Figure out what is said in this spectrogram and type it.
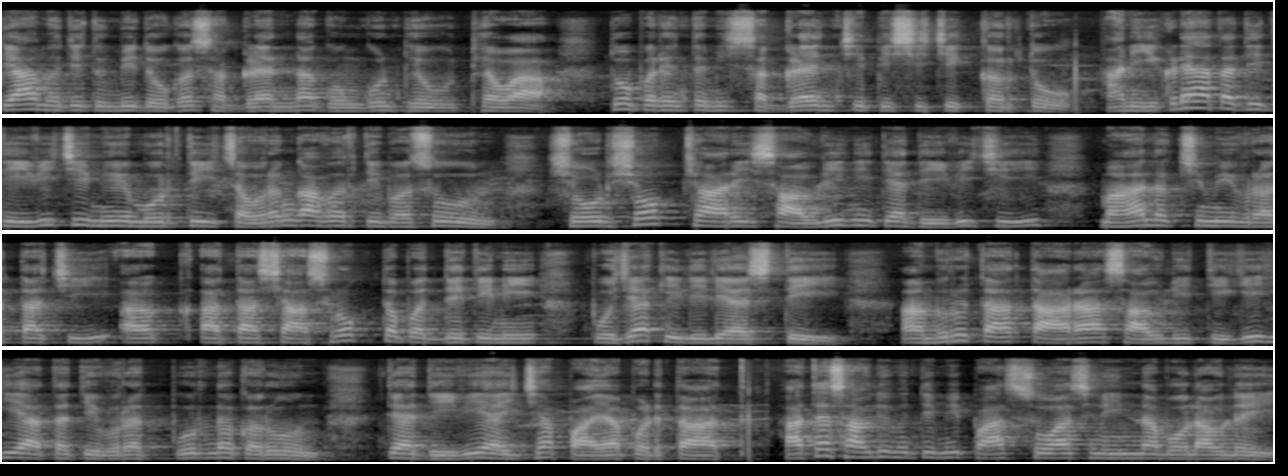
त्यामध्ये तुम्ही दोघं सगळ्यांना गोंगून ठेवू ठेवा. तोपर्यंत मी सगळ्यांची पीसी चेक करतो. आणि इकडे आता ती देवीची मी मूर्ती चौरंगावरती बसून षोडशोपचारी सावलीने त्या देवीची महालक्ष्मी व्रताची अक- आता शास्त्रोक्त पद्धतीने पूजा केलेली असते. अमृता तारा सावली तिघीही आता ते व्रत पूर्ण करून त्या देवी आईच्या पाया पडतात. आता सावली म्हणते मी पाच सुवासिनींना बोलावलंय.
